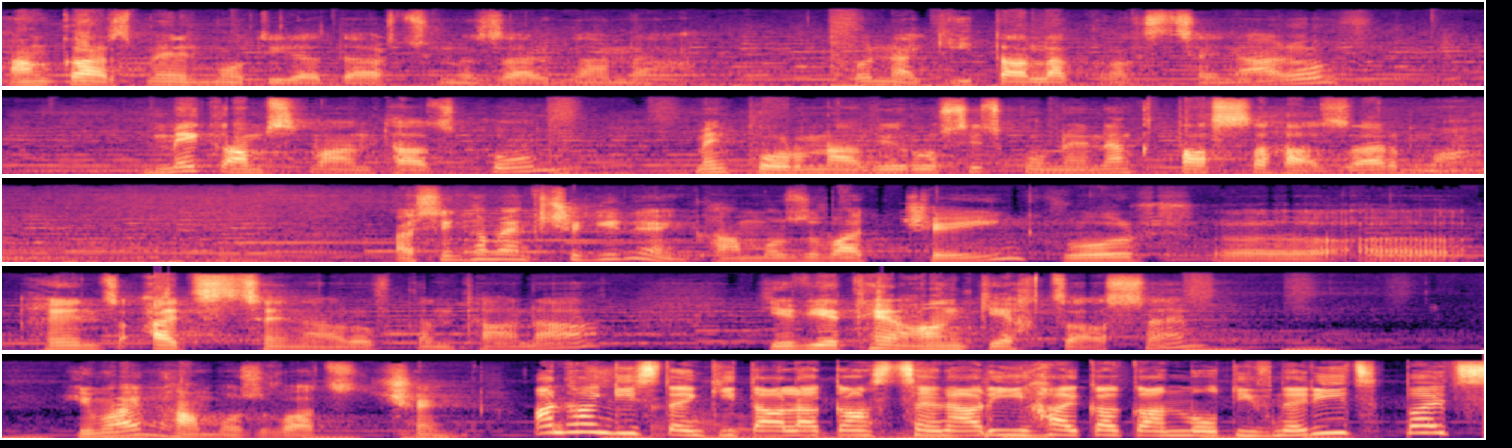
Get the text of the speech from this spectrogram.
հանկարծ մեր մոտ իրադարձությունը զարգանա, օրինակ իտալական սցենարով, մեկ ամսվա ընթացքում մենք կորոնավիրուսից կունենանք 10000 մահ։ Այսինքն մենք չգիտենք, համոզված չէինք, որ հենց այդ սցենարով կընթանա, եւ եթե անկեղծ ասեմ, Հիմա էլ համոզված չենք։ Անհանգիստ ենք իտալական սցենարի հայկական մոտիվներից, բայց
